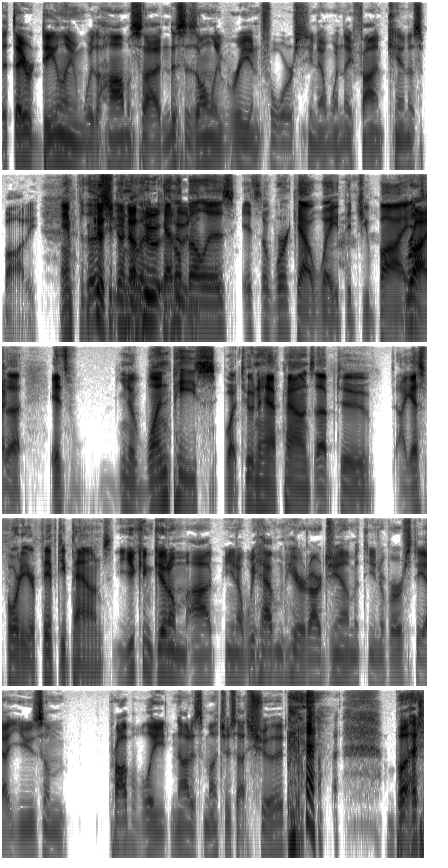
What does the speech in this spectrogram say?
that they were dealing with a homicide, and this is only reinforced you know when they find Kenneth's body. And for those Because, who don't know, know, who- what a kettlebell is, it's a workout weight that you buy. Right. It's, a, it's you know one piece, what two and a half pounds up to I guess forty or fifty pounds. you can get them. I, you know, we have them here at our gym at the university. I use them probably not as much as I should, but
